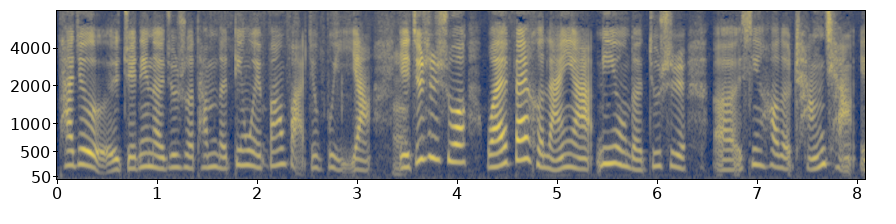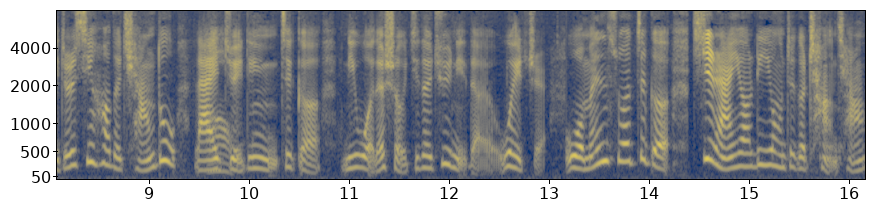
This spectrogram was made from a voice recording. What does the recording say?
它就呃决定了，就是说它们的定位方法就不一样。啊也就是说，WiFi 和蓝牙利用的就是呃信号的长强，也就是信号的强度来哦决定这个离我的手机的距离的位置。我们说这个既然要利用这个场强，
